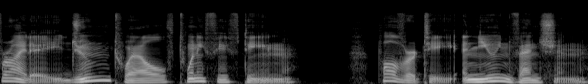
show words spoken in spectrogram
Friday, June 12, 2015. Poverty, a new invention.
